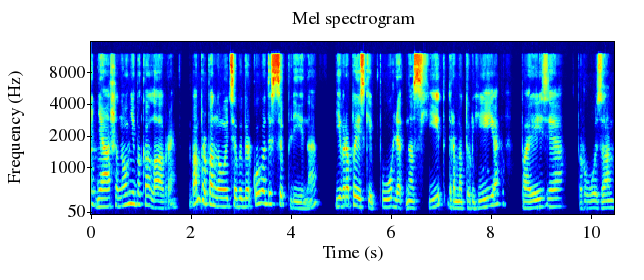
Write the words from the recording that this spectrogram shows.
дня, шановні бакалаври. Вам пропонується вибіркова дисципліна, європейський погляд на схід, драматургія, поезія, проза.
